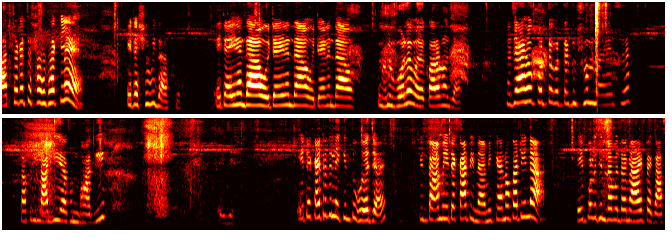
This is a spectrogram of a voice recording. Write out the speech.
বাচ্চা কাচ্চা সাথে থাকলে এটা সুবিধা আছে। এটা এনে দাও ওইটা এনে দাও ওইটা এনে দাও এগুলো বলে বলে করানো যায়। যাই হোক করতে করতে একদম সন্ধ্যা হয়েছে তাড়াতাড়ি লাগিয়ে এখন ভাগি। এই যে। এটা কাটা দিলে কিন্তু হয়ে যায়। কিন্তু আমি এটা কাটি না। আমি কেন কাটি না? এই পলিথিনটার মধ্যে আমি আরেকটা গাছ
